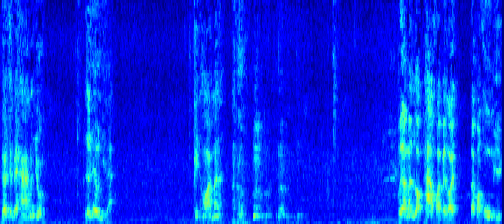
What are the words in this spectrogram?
เดี๋ยวจะไปหามันอยู่เร็วๆนี่แหละคิดหอยมันเพื่อมันหลอกผ้าขอยไปร้อยตะบะคุมอีก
